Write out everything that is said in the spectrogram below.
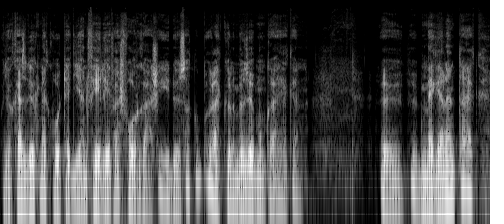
hogy a kezdőknek volt egy ilyen fél éves forgási időszak, a legkülönbözőbb munkahelyeken megjelentek.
